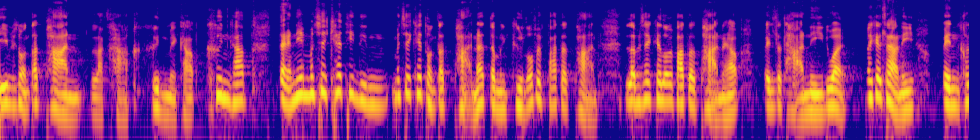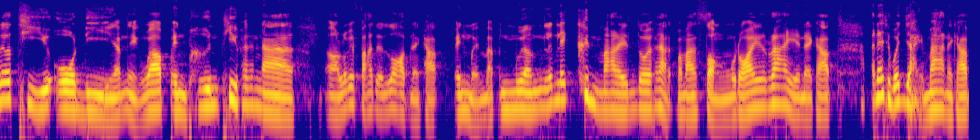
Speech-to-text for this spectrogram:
ดีมีถนนตัดผ่านราคาขึ้นไหมครับขึ้นครับ แต่นี่ไม่ใช่แค่ที่ดินไม่ใช่แค่ถนนตัดผ่านนะแต่มันคือรถไฟฟ้าตัดผ่าน แล้วไม่ใช่แค่รถไฟฟ้าตัดผ่านนะครับเป็นสถานีด้วย ไม่ใช่สถานีเป็นเขาเรียกว่า TOD นะหมายถึงว่าเป็นพื้นที่พัฒนารถไฟฟ้าโดยรอบนะครับเป็นเหมือนแบบเป็นเมืองเล็กๆขึ้นมาเลยโดยขนาดประมาณ 200 ไร่นะครับ อันนี้ถือว่าใหญ่มากนะครับ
